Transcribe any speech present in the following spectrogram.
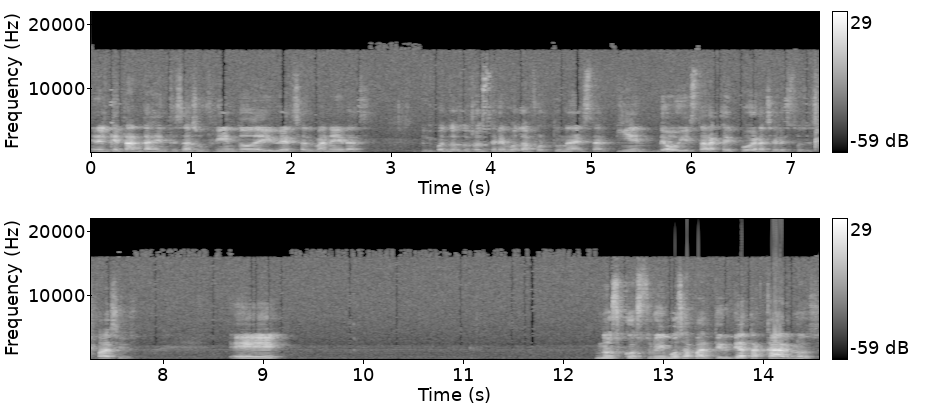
en el que tanta gente está sufriendo de diversas maneras, pues nosotros tenemos la fortuna de estar bien, de hoy estar acá y poder hacer estos espacios. Eh, nos construimos a partir de atacarnos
